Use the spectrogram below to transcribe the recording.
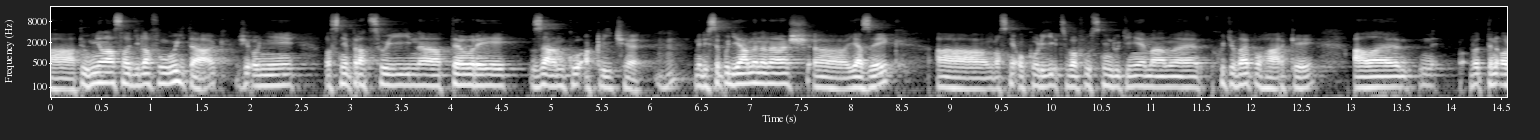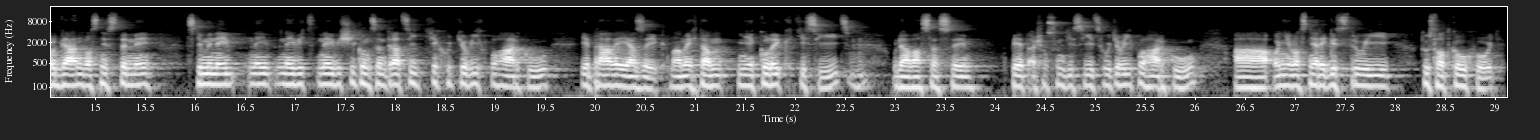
A ty umělá sladidla fungují tak, že oni vlastně pracují na teorii zámku a klíče. Uh-huh. My když se podíváme na náš uh, jazyk, a vlastně okolí, třeba v ústní dutině máme chuťové pohárky, ale ten orgán vlastně s těmi, s těmi nej, nej, nejvíc, nejvyšší koncentrací těch chuťových pohárků je právě jazyk. Máme jich tam několik tisíc, mm-hmm. udává se asi 5 až 8 tisíc chuťových pohárků a oni vlastně registrují tu sladkou chuť.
